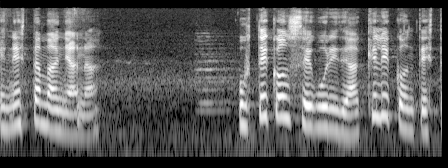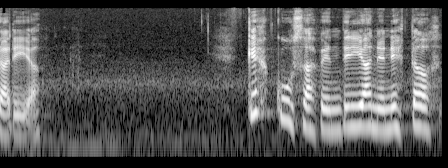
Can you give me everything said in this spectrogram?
en esta mañana, usted con seguridad, ¿qué le contestaría? ¿Qué excusas vendrían en estos,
